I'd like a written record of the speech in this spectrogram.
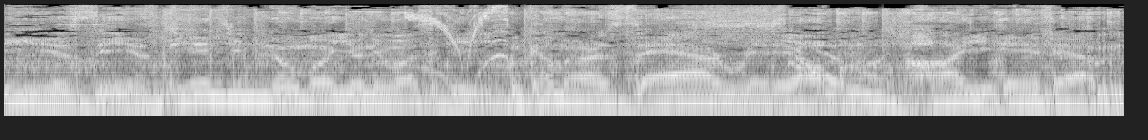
This is Tianjin Normal University Commerce Air Radio High FM。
